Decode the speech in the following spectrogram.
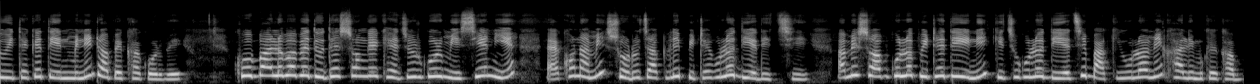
দুই থেকে তিন মিনিট অপেক্ষা করবে। খুব ভালোভাবে দুধের সঙ্গে খেজুর গুড় মিশিয়ে নিয়ে এখন আমি সরু চাকলি পিঠেগুলো দিয়ে দিচ্ছি। আমি সবগুলো পিঠে দিইনি, কিছুগুলো দিয়েছি, বাকিগুলো আমি খালি মুখে খাব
